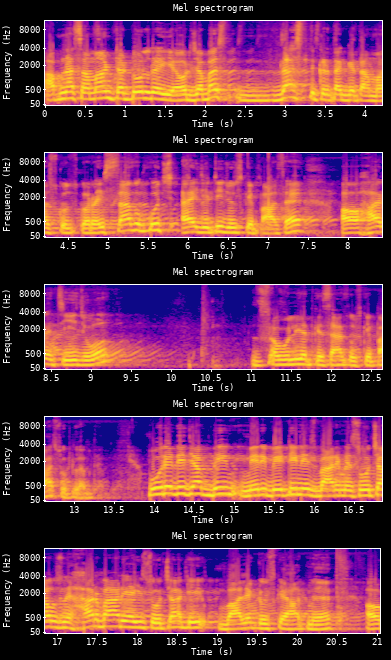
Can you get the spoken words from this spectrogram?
अपना सामान टटोल रही है और ज़बरदस्त कृतज्ञता महसूस कर रही। सब कुछ एज इट उसके पास है और हर चीज़ वो सहूलियत के साथ उसके पास उपलब्ध है। पूरे दिन जब भी मेरी बेटी ने इस बारे में सोचा, उसने हर बार यही सोचा कि वॉलेट उसके हाथ में है और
